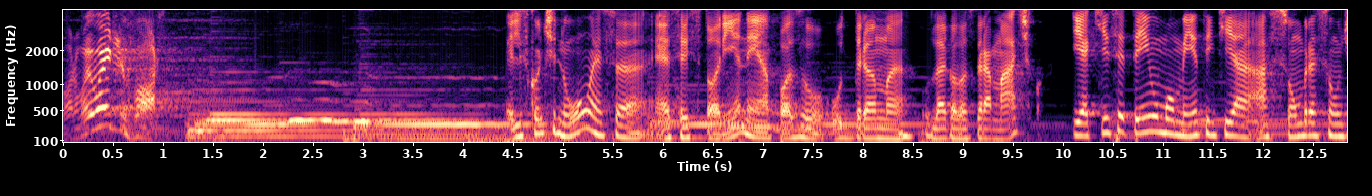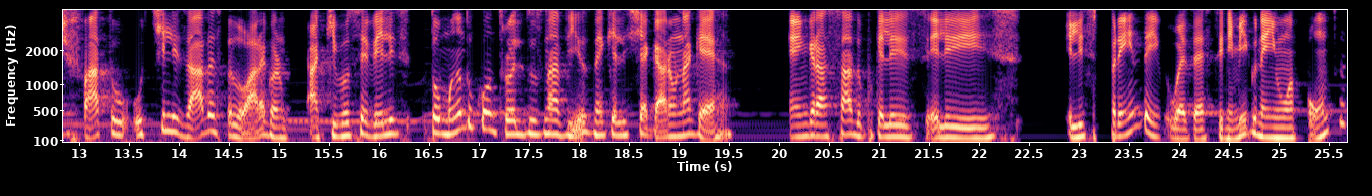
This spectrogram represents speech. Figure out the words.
What are we waiting for? Eles continuam essa, essa historinha, né? Após o, o drama, o Legolas dramático. E aqui você tem um momento em que as sombras são de fato utilizadas pelo Aragorn. Aqui você vê eles tomando o controle dos navios, né? Que eles chegaram na guerra. É engraçado porque eles, eles, eles prendem o exército inimigo né, em uma ponta,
